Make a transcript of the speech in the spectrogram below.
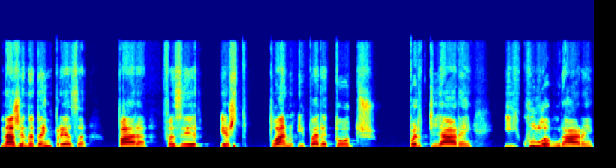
na agenda da empresa para fazer este plano e para todos partilharem e colaborarem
